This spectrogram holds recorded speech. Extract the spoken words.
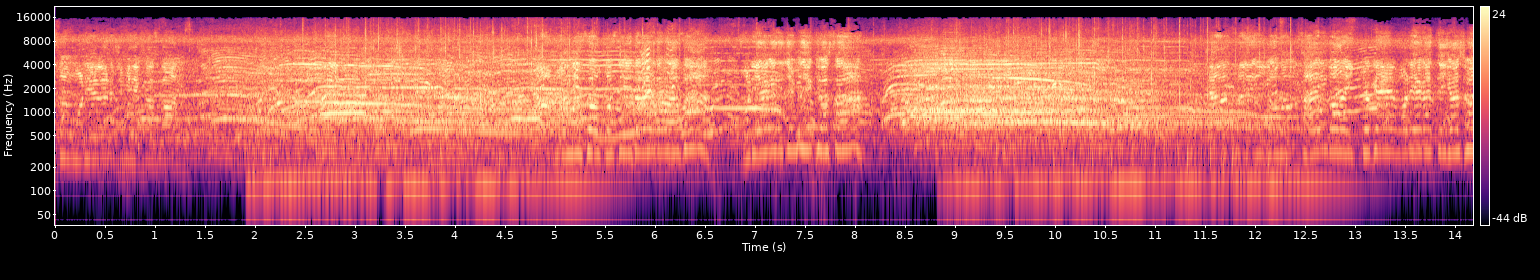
皆さん盛り上がる準備できますか？本日お越しいただいた皆さん盛り上がる準備できました。じゃあ最後の最後の1曲盛り上がっていきましょう。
